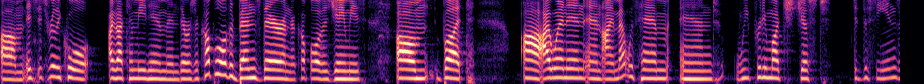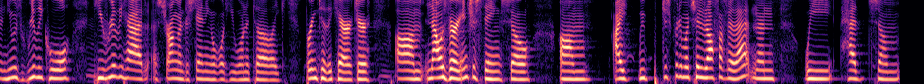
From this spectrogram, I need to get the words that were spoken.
um, it's it's really cool. I got to meet him, and there was a couple other Bens there and a couple other Jamies, um, but uh, I went in and I met with him, and we pretty much just did the scenes, and he was really cool. He really had a strong understanding of what he wanted to like bring to the character, um, and that was very interesting. So. Um, I we just pretty much hit it off after that, and then we had some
